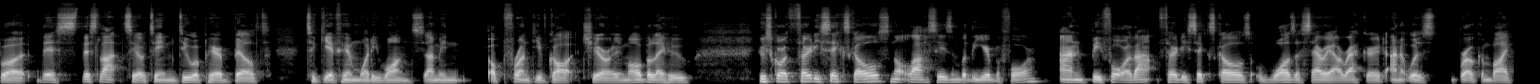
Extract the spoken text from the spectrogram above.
But this this Lazio team do appear built to give him what he wants. I mean, up front you've got Ciro Immobile, who who scored 36 goals, not last season, but the year before. And before that, 36 goals was a Serie A record, and it was broken by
